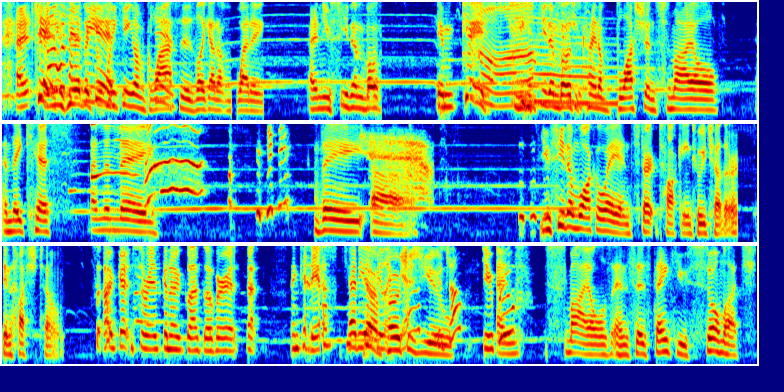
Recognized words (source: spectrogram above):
and, and you hear the be? clinking of glasses like at a wedding. And you see them both. Im- Kiss! Aw. you see them both kind of blush and smile. And they kiss. And then they. they. uh You see them walk away and start talking to each other in hushed tone. So I get Soray's gonna glance over at, at Enkedia. She's Kedia gonna be like, approaches "Yeah, you Good job. Do you and smiles and says, Thank you so much.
